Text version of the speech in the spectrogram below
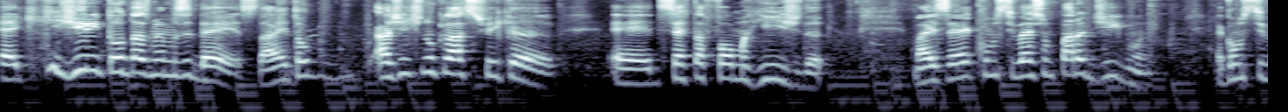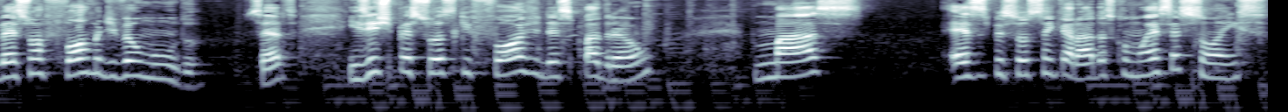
é que, que gira em torno das mesmas ideias, tá? Então a gente não classifica é, de certa forma rígida, mas é como se tivesse um paradigma, é como se tivesse uma forma de ver o mundo, certo? Existem pessoas que fogem desse padrão, mas essas pessoas são encaradas como exceções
